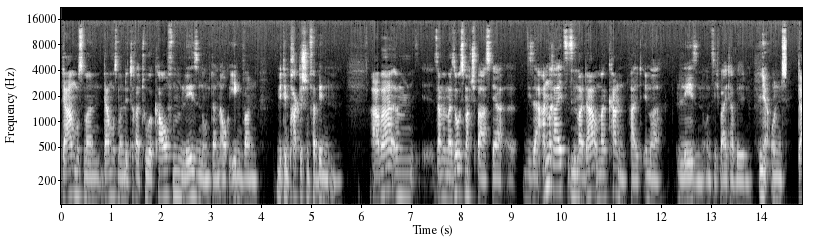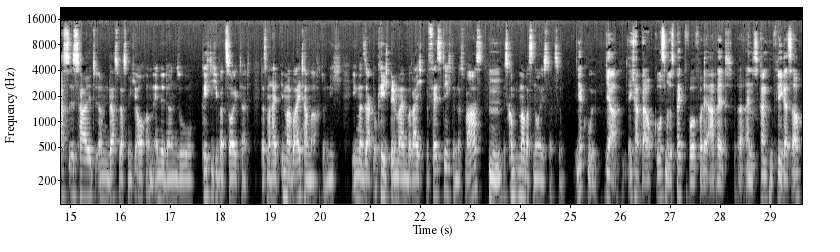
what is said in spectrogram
da muss man, da muss man Literatur kaufen, lesen und dann auch irgendwann mit dem Praktischen verbinden. Aber ähm, sagen wir mal so, es macht Spaß. Der, äh, dieser Anreiz ist mhm. immer da und man kann halt immer lesen und sich weiterbilden. Ja. Und das ist halt ähm, das, was mich auch am Ende dann so richtig überzeugt hat, dass man halt immer weitermacht und nicht irgendwann sagt, okay, ich bin in meinem Bereich befestigt und das war's. Mhm. Es kommt immer was Neues dazu. Ja, cool. Ja, ich habe da auch großen Respekt vor vor der Arbeit äh, eines Krankenpflegers auch.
